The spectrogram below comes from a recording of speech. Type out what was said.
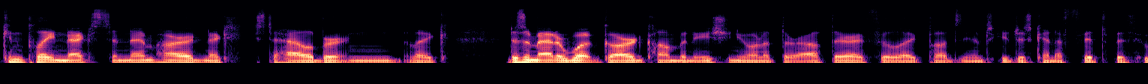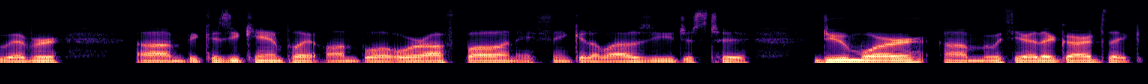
can play next to Nembhard, next to Haliburton. Like, doesn't matter what guard combination you want to throw out there. I feel like Podziemski just kind of fits with whoever um, because you can play on ball or off ball, and I think it allows you just to do more um, with your other guards. Like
